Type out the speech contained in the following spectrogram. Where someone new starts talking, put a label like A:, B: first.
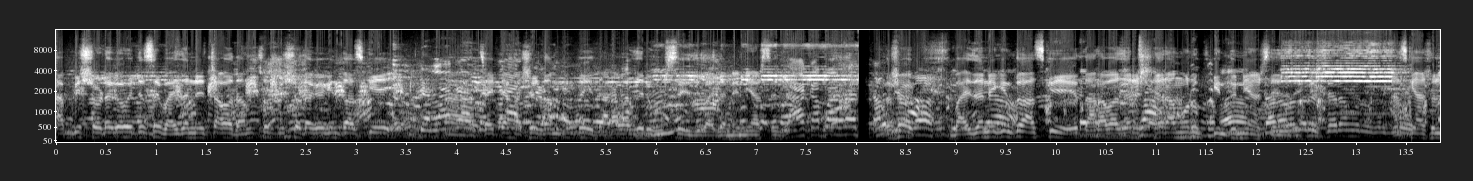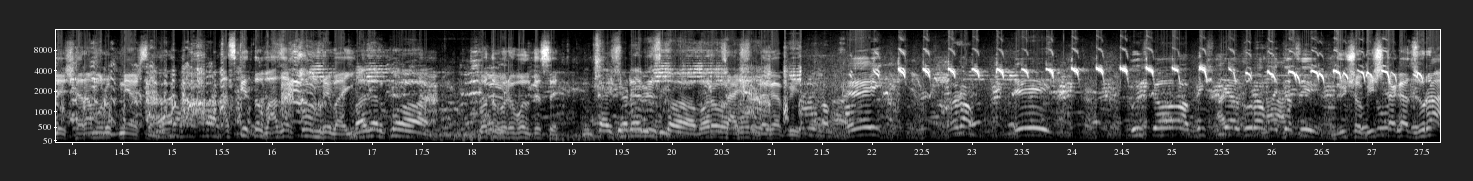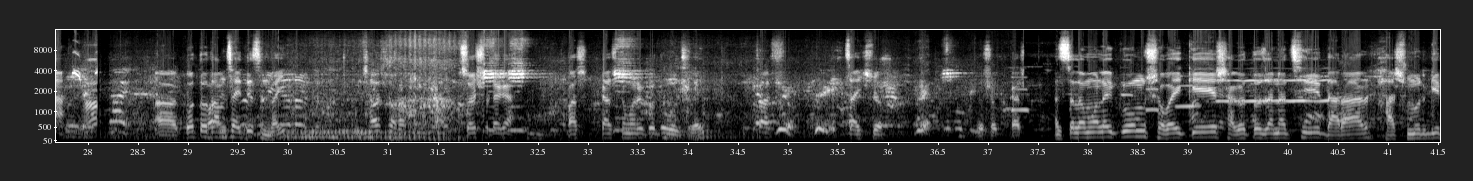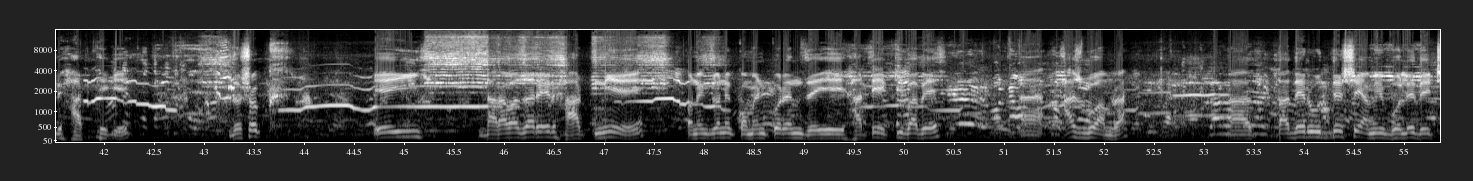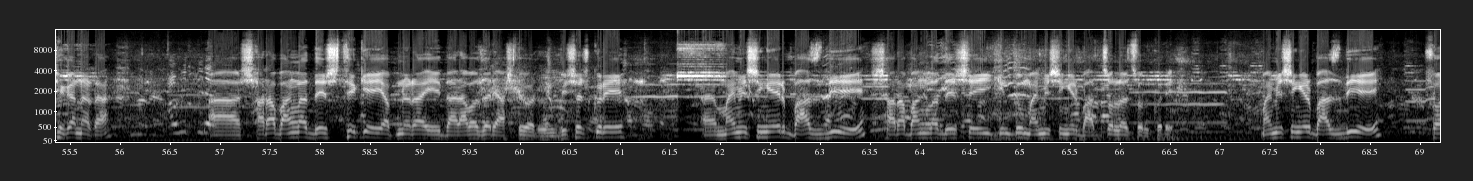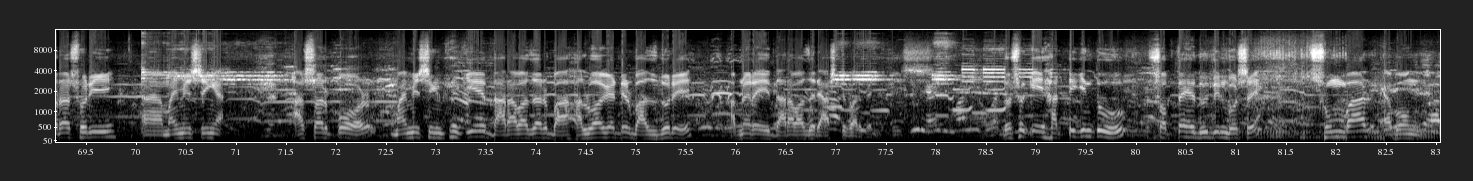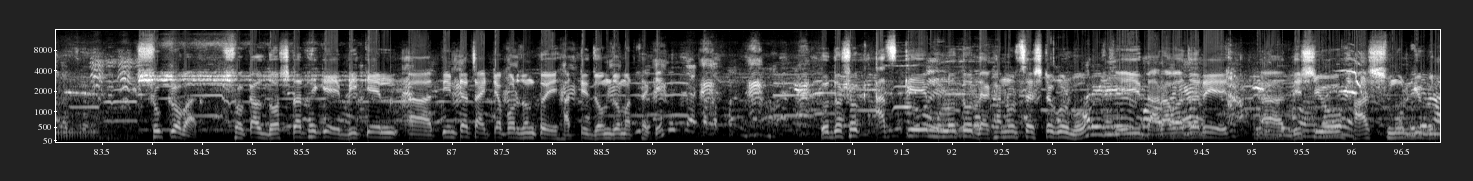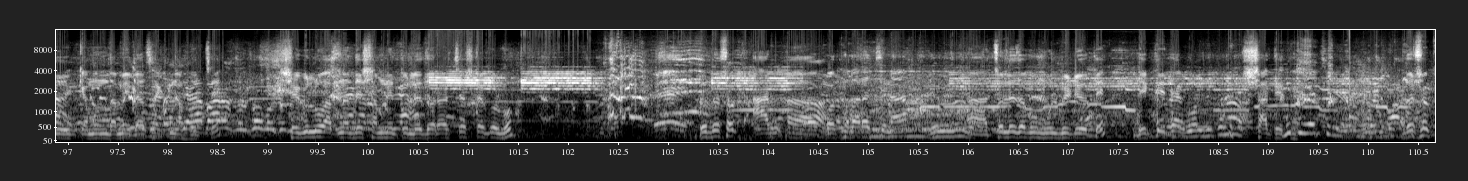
A: ছাব্বিশশো টাকা হইতেছে ভাইজানের চাওয়া দাম। চব্বিশশো টাকা কিন্তু আজকে চারটা হাঁসের দাম কিন্তু এই দারাবাজারে উঠছে এই যে ভাইজানে নিয়ে আসছে। দর্শক ভাইজানে কিন্তু আজকে দারাবাজারের সেরা মুরুখ কিন্তু নিয়ে আসছে আজকে আসলে সেরা মুরুখ নিয়ে আসছে। আজকে তো বাজার কম রে ভাই।
B: বাজার কম।
A: কত করে বলতেছে?
B: চারশো টাকা পিস।
A: চারশো টাকা পিস।
C: এই এই। দুইশো বিশ টাকা জোড়া।
A: কত দাম চাইতেছেন ভাই? ছয়শো টাকা। পাঁচ কাস্টমারের কত বলছে ভাই? চারশো। আসসালামু আলাইকুম। সবাইকে স্বাগত জানাচ্ছি দারার হাঁস মুরগির হাট থেকে। দর্শক, এই দারা বাজারের হাট নিয়ে অনেকজনে কমেন্ট করেন যে এই হাটে কীভাবে আসব আমরা। তাদের উদ্দেশ্যে আমি বলে দিই ঠিকানাটা। সারা বাংলাদেশ থেকে আপনারা এই দারাবাজারে আসতে পারবেন। বিশেষ করে ময়মনসিংহের বাস দিয়ে সারা বাংলাদেশেই কিন্তু ময়মনসিংহের বাস চলাচল করে। ময়মনসিংহের বাস দিয়ে সরাসরি ময়মনসিংহ আসার পর ময়মনসিংহ থেকে দারাবাজার বা হালুয়াঘাটের বাস ধরে আপনারা এই দারাবাজারে আসতে পারবেন। দর্শক, এই হাটটি কিন্তু সপ্তাহে দুই দিন বসে। সোমবার এবং শুক্রবার সকাল দশটা থেকে বিকেল তিনটা, চারটা পর্যন্ত এই হাটটি জমজমাট থাকে। তো দর্শক, আজকে মূলত দেখানোর চেষ্টা করব এই দারাবাজারের দেশীয় হাঁস মুরগিগুলো কেমন দামে বেচা কিনা হচ্ছে, সেগুলো আপনাদের সামনে তুলে ধরার চেষ্টা করব। তো দর্শক আর কথা বাড়াচ্ছি না। চলে যাব মূল ভিডিওতে। দেখতেই থাকুন সাথে। দর্শক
